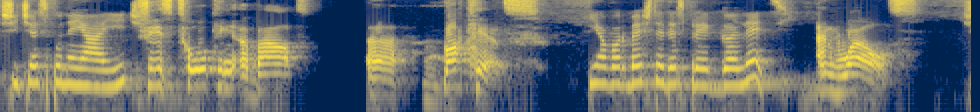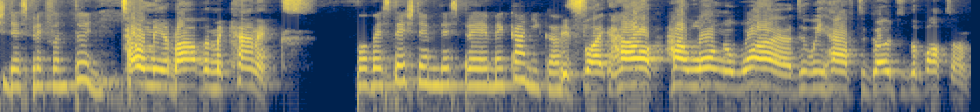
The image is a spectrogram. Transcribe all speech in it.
Și ce spune ea aici? She's talking about uh, buckets Ea vorbește despre găleți and wells. și despre fântâni. Tell me about the mechanics. Povestește-mi despre mecanică. It's like how how long a wire do we have to go to the bottom?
